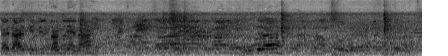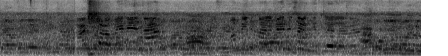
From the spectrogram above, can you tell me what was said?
काय डाळ खिचडी चांगली आहे ना? हा. मलबेरी सांगितलेलं ना हा कोण मलबेरी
